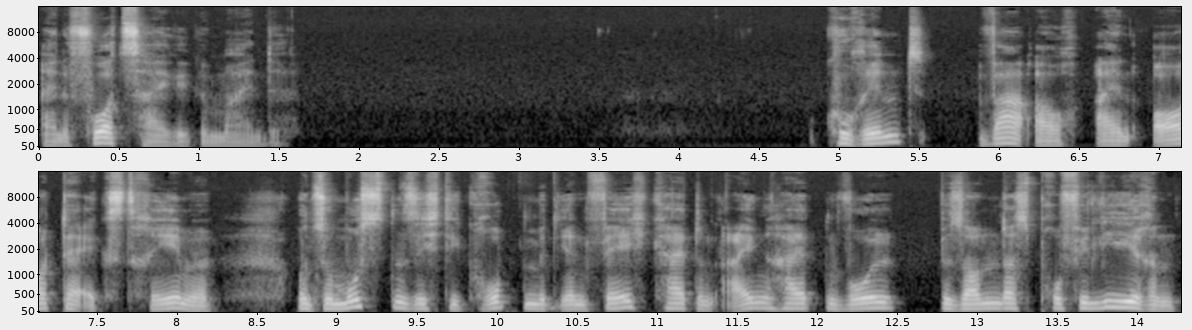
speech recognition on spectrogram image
eine Vorzeigegemeinde. Korinth war auch ein Ort der Extreme, und so mussten sich die Gruppen mit ihren Fähigkeiten und Eigenheiten wohl besonders profilieren,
